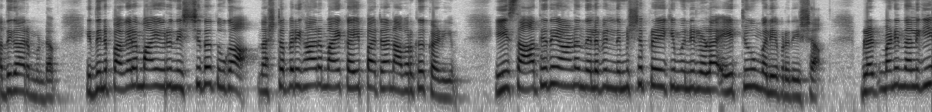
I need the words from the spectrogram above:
അധികാരമുണ്ട്. ഇതിന് പകരമായി ഒരു നിശ്ചിത തുക നഷ്ടപരിഹാരമായി കൈപ്പറ്റാൻ അവർക്ക് കഴിയും. ഈ സാധ്യതയാണ് നിലവിൽ നിമിഷപ്രിയയ്ക്ക് മുന്നിലുള്ള ഏറ്റവും വലിയ പ്രതീക്ഷ. ബ്ലഡ് മണി നൽകി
